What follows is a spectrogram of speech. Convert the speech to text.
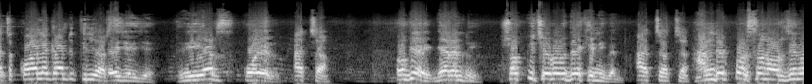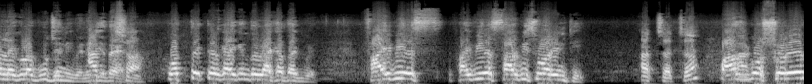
আচ্ছা কয়লা গ্যারান্টি থ্রি ইয়ার্স এই যে এই যে থ্রি ইয়ার্স কয়েল আচ্ছা। ওকে গ্যারান্টি সবকিছু এভাবে দেখে নিবেন। আচ্ছা আচ্ছা। হান্ড্রেড পার্সেন্ট অরিজিনাল এগুলো বুঝে নিবেন এই যে দেখেন। আচ্ছা। প্রত্যেকটার গায়ে কিন্তু লেখা থাকবে। Five years five years service warranty আচ্ছা আচ্ছা। পাঁচ বছরের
